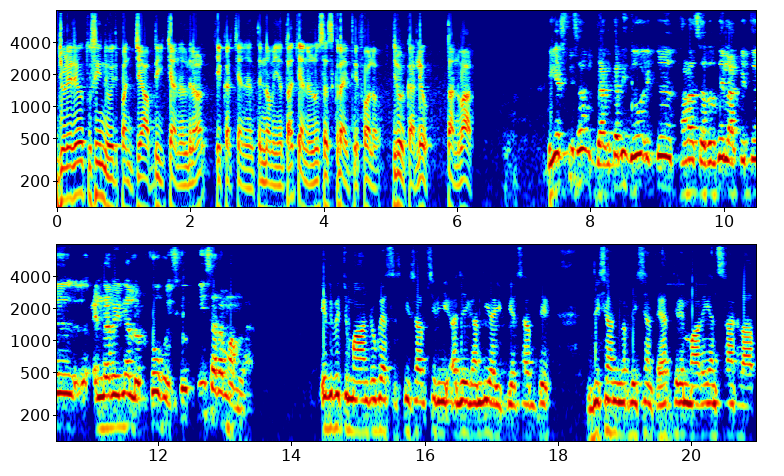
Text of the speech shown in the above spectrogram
ਜੁੜੇ ਰਹੋ ਤੁਸੀਂ ਨਿਊਜ਼ ਪੰਜਾਬ ਦੀ ਚੈਨਲ ਦੇ ਨਾਲ। ਜੇਕਰ ਚੈਨਲ ਤੇ ਨਵੇਂ ਹੋ ਤਾਂ ਚੈਨਲ ਨੂੰ ਸਬਸਕ੍ਰਾਈਬ ਤੇ ਫੋਲੋ ਜ਼ਰੂਰ ਕਰ ਲਿਓ। ਧੰਨਵਾਦ। ਡੀਐਸਪੀ ਸਾਹਿਬ, ਜਾਣਕਾਰੀ ਦਿਓ, ਇੱਕ ਥਾਣਾ ਸਦਰ ਦੇ ਇਲਾਕੇ 'ਚ ਐਨਆਰਆਈ ਨਾਲ ਲੁੱਟਖੋ ਹੋਈ ਸੀ। ਕੀ ਸਾਰਾ ਮਾਮਲਾ? ਹੈ ਇਹਦੇ ਵਿੱਚ ਮਾਨਯੋਗ ਐਸਐਸਪੀ ਸਾਹਿਬ ਸ੍ਰੀ ਅਜੇ ਗਾਂਧੀ ਆਈਪੀਐਸ ਸਾਹਿਬ ਦੇ ਦਿਸ਼ਾ ਨਿਰਦੇਸ਼ਾਂ ਤਹਿਤ ਜਿਹੜੇ ਮਾੜੇ ਅਨਸਰਾਂ ਖਿਲਾਫ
